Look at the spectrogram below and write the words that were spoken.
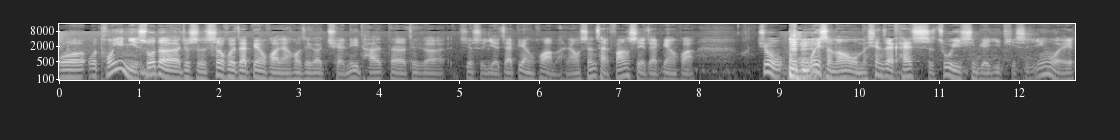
我我同意你说的，就是社会在变化，然后这个权利它的这个就是也在变化嘛，然后生产方式也在变化。就为什么我们现在开始注意性别议题，是因为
